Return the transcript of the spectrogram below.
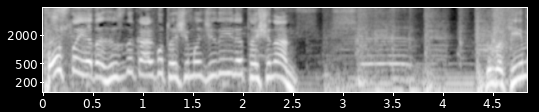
Posta ya da hızlı kargo taşımacılığıyla taşınan Dur bakayım.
